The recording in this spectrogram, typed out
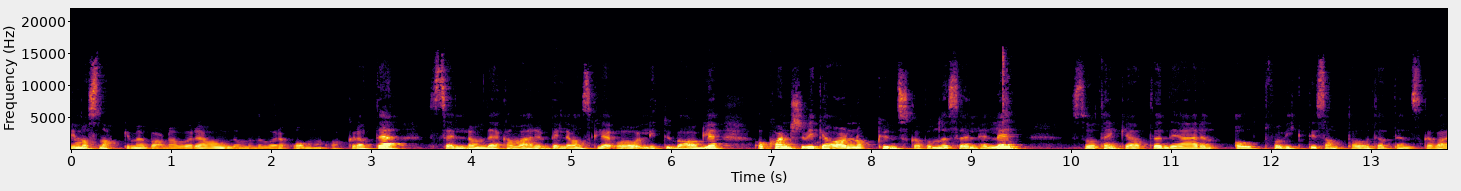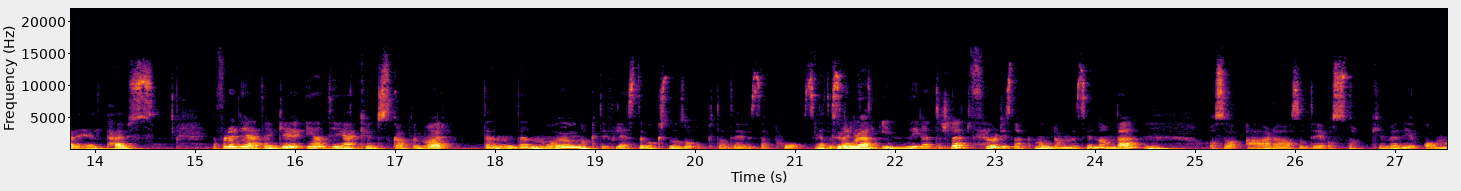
Vi må snakke med barna våre og ungdommene våre om akkurat det. Selv om det kan være veldig vanskelig og litt ubehagelig. Og kanskje vi ikke har nok kunnskap om det selv heller. Så tenker jeg at det er en altfor viktig samtale til at den skal være helt taus. Ja, for det er det jeg tenker. Én ting er kunnskapen vår. Den, den, må jo nok de fleste voksne også oppdatere seg på. Sette seg litt det. inn i, rett og slett, før de snakker med ungdommene sine om det. Mm. Og så er det altså det å snakke med dem om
